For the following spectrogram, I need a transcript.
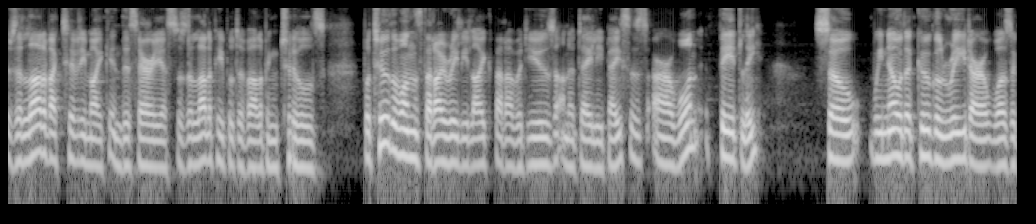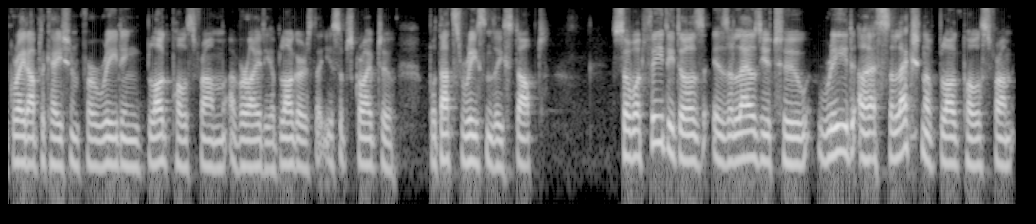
There's a lot of activity, Mike, in this area. So there's a lot of people developing tools. But two of the ones that I really like that I would use on a daily basis are one, Feedly. So we know that Google Reader was a great application for reading blog posts from a variety of bloggers that you subscribe to, but that's recently stopped. So what Feedly does is allows you to read a selection of blog posts from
